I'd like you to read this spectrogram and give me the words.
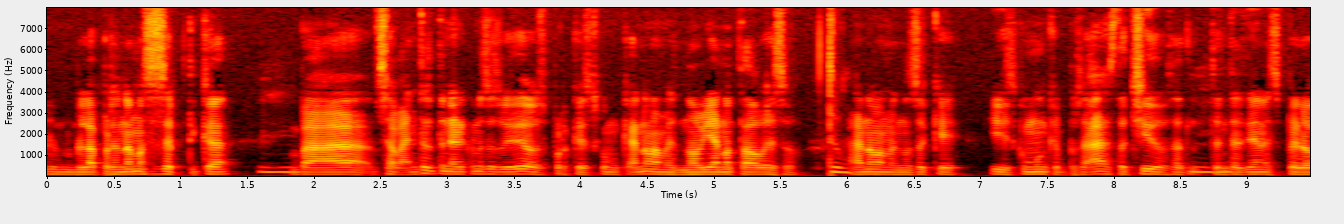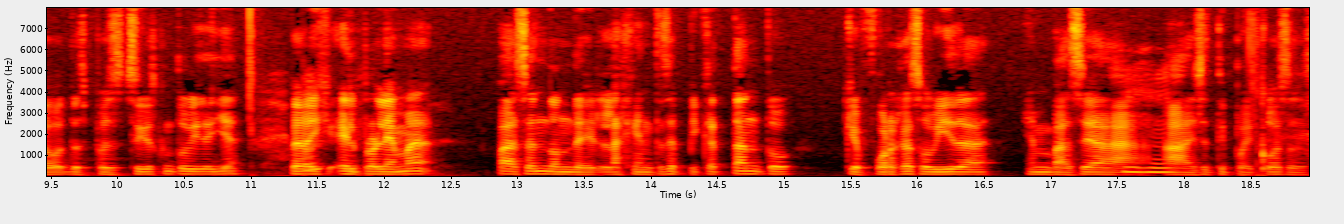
La persona más escéptica va, se va a entretener con esos videos porque es como que, ah, no mames, no había notado eso. Tú. Ah, no mames, no sé qué. Y es como que, pues, ah, está chido, o sea, te entretienes, pero después sigues con tu vida y ya. Pero Pues el problema pasa en donde la gente se pica tanto que forja su vida en base a, a ese tipo de cosas.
